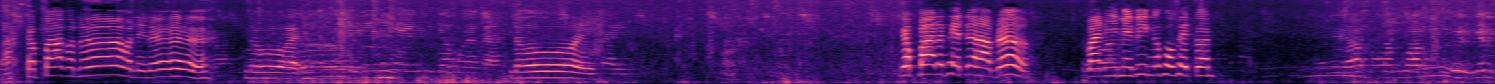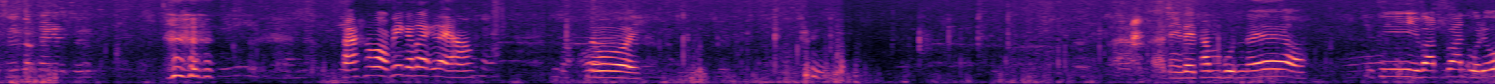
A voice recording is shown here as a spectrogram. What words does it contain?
มากลับป้าก่อนเด้อวันนี้เด้อโดยโดยกับป้าได้เพชรเด้อครับเด้อ บายดีไหมวิ่งก็พอเพชรก่อนทำความเรียนซื้อตั้งใจเรียนซื้อไปเขาบอกพี่ก็ได้เอ้ยเขาโดยอันนี้ได้ทำบุญแล้วอยู่ที่วัดบ้านโอเดโอ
